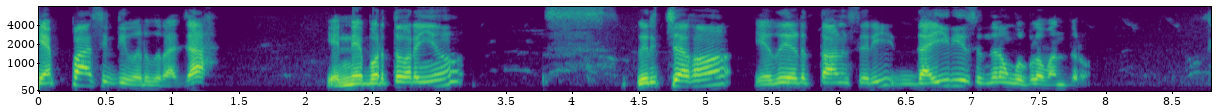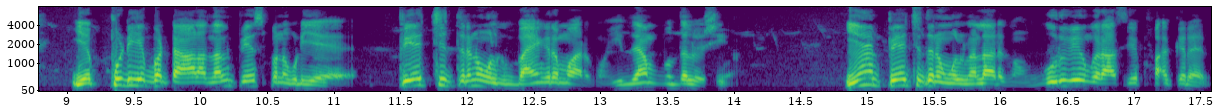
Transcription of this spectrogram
கெப்பாசிட்டி வருது ராஜா. என்னை பொறுத்தவரையும் விருச்சகம் எது எடுத்தாலும் சரி தைரிய சிந்தனை உங்களுக்குள்ள வந்துடும் எப்படிப்பட்ட ஆளாக இருந்தாலும் பேஸ் பண்ணக்கூடிய பேச்சு திறன் உங்களுக்கு பயங்கரமா இருக்கும். இதுதான் முதல் விஷயம். ஏன் பேச்சு திறன் உங்களுக்கு நல்லா இருக்கும்? குருவே உங்க ராசியை பார்க்கிறாரு.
